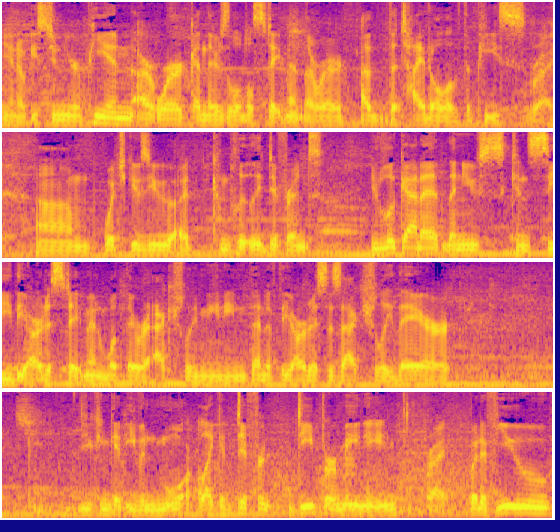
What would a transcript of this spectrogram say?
you know, Eastern European artwork, and there's a little statement that were uh, the title of the piece, Right. Um, which gives you a completely different. You look at it, then you can see the artist statement, what they were actually meaning. Then, if the artist is actually there, you can get even more like a different deeper meaning Right. but if you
